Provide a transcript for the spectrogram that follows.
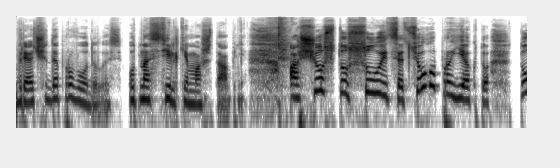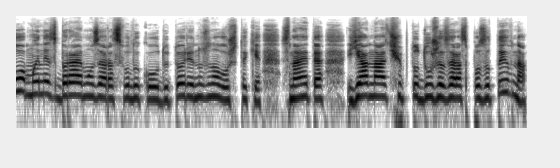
Е, Вряд чи де проводились, от настільки масштабні. А що стосується цього проєкту, то ми не збираємо зараз велику аудиторію. Ну знову ж таки, знаєте, я, начебто, дуже зараз позитивна,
